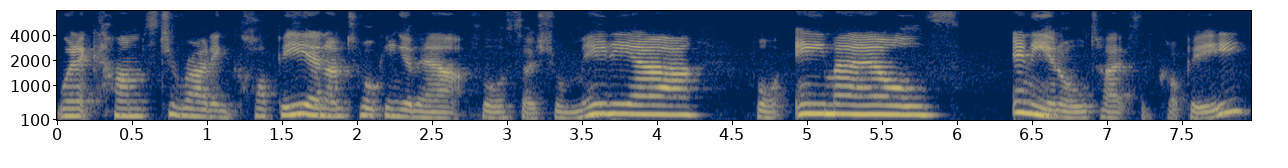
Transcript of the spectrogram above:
when it comes to writing copy, and I'm talking about for social media, for emails, any and all types of copy,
